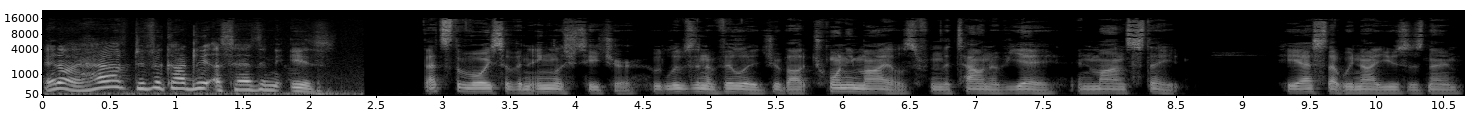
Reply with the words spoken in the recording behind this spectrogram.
and I have difficulty assessing it. That's the voice of an English teacher who lives in a village about 20 miles from the town of Ye in Mon State. He asked that we not use his name.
